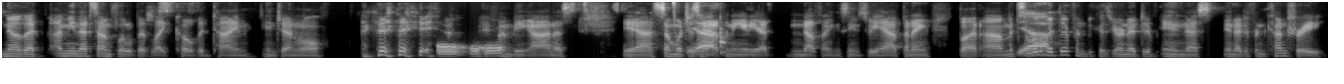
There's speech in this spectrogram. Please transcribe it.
No, that I mean that sounds a little bit like COVID time in general. if I'm being honest. Yeah, so much is yeah. happening, and yet nothing seems to be happening. But um, it's yeah. a little bit different because you're in a in a in a different country.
